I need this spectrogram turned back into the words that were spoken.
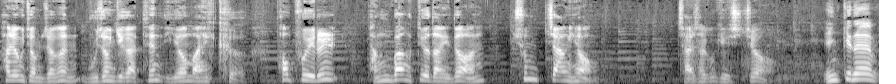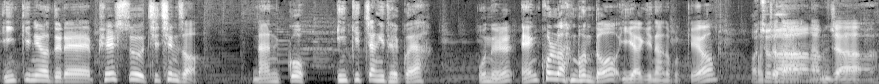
활용 점정은 무전기 같은 이어 마이크, 펌프 위를 방방 뛰어다니던 춤짱형. 잘 살고 계시죠? 인기남 인기녀들의 필수 지침서. 난 꼭 인기짱이 될 거야. 오늘 앵콜로 한 번 더 이야기 나눠볼게요. 어쩌다, 어쩌다 남자. 남자.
